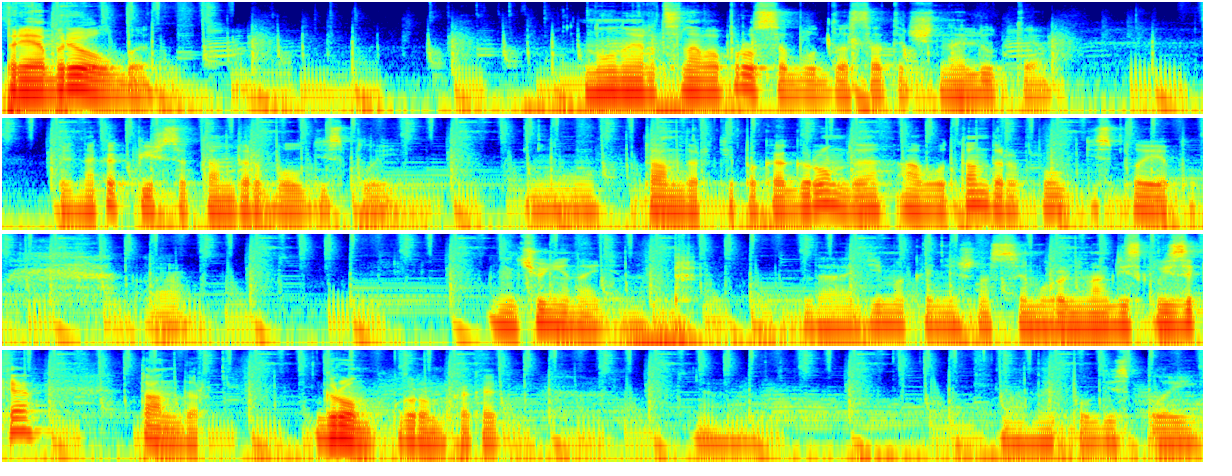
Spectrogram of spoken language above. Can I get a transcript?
приобрел бы ну, наверное, цена вопроса будет достаточно лютая. Блин, а как пишется Thunderbolt Display? Ну, Thunder типа как гром, да? А вот Thunderbolt Display Apple. А, ничего не найдено. Да, Дима, конечно, с своим уровнем английского языка. Thunder. Гром, гром, какая. А, Apple Display.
